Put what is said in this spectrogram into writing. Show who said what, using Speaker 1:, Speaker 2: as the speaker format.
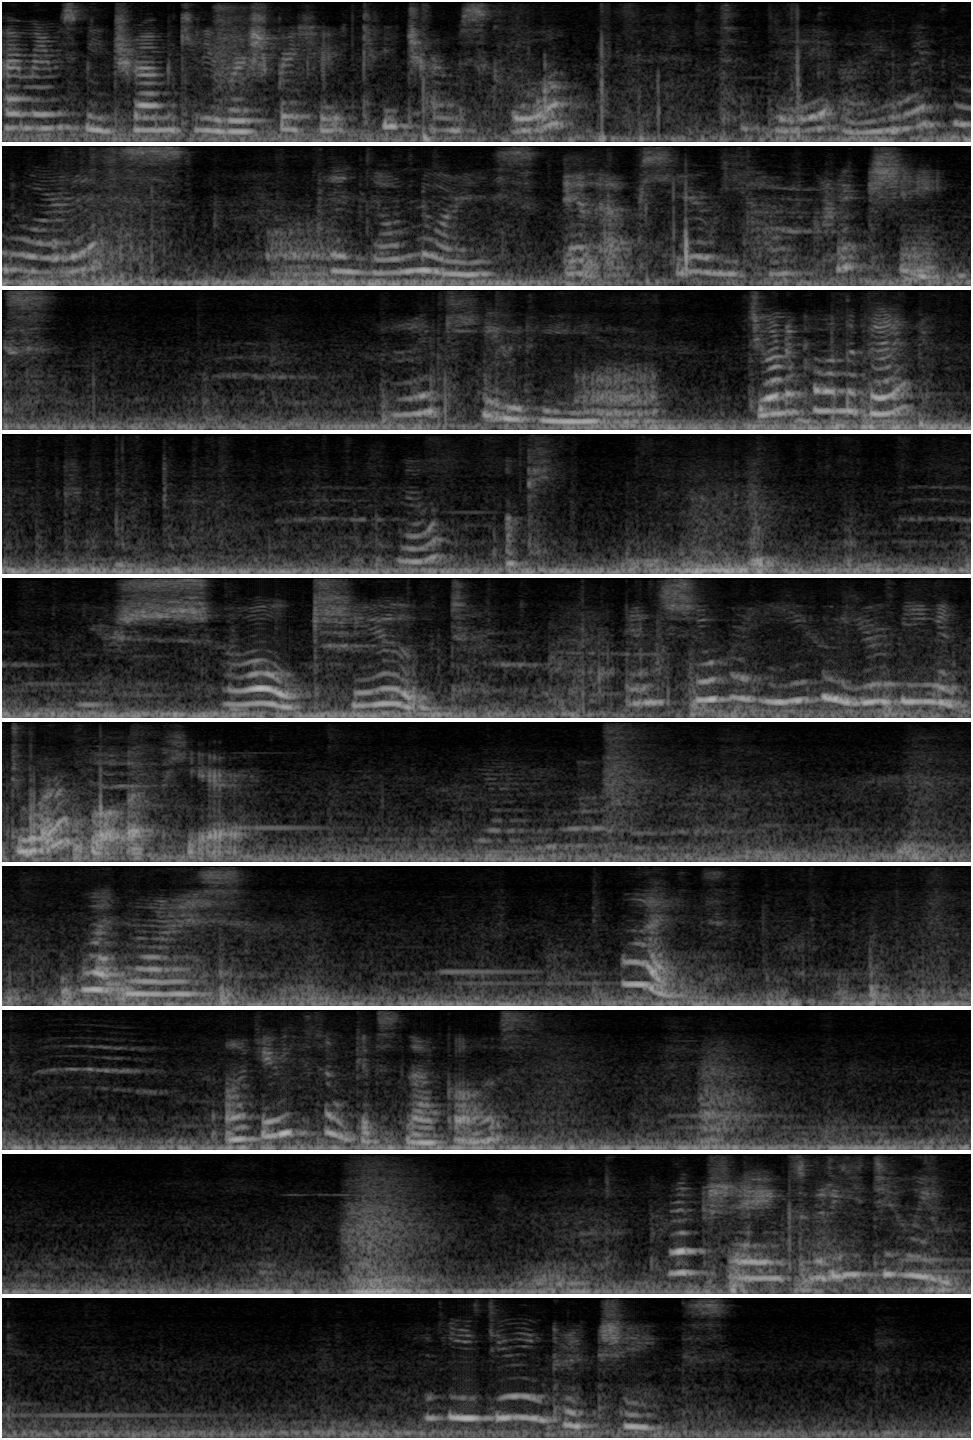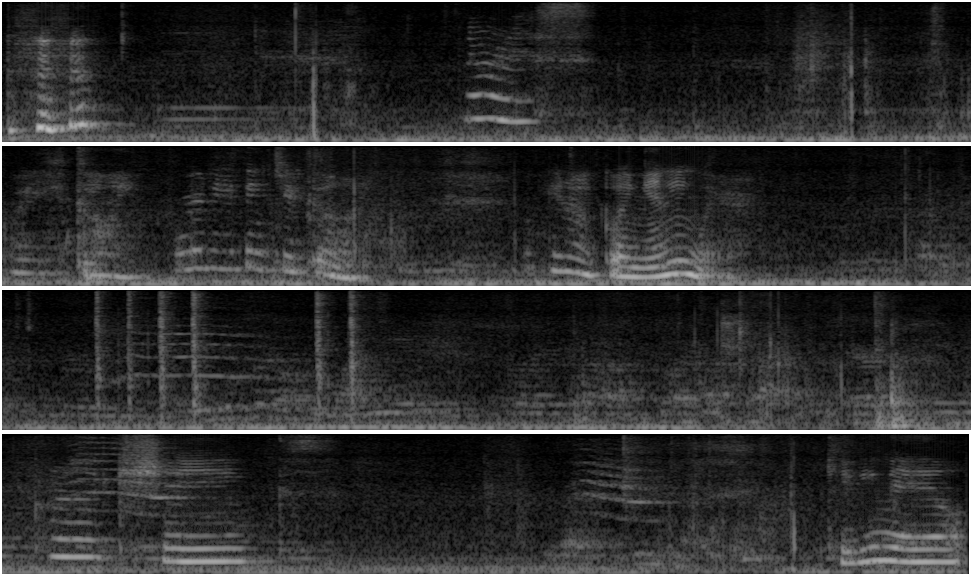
Speaker 1: Hi, my name is Mitra. I'm a kitty worshiper here at Kitty Charm School. Today I'm with Norris. Hello, Norris. And up here we have Crookshanks. Hi, cutie. Do you want to come on the bed? No? Okay. You're so cute. And so are you. You're being adorable up here. What, Norris? What? I'll give you some good snuggles. Crookshanks, what are you doing? What are you doing, Crookshanks? Norris. Where are you going? Where do you think you're going? You're not going anywhere. Crookshanks. Kitty mail.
